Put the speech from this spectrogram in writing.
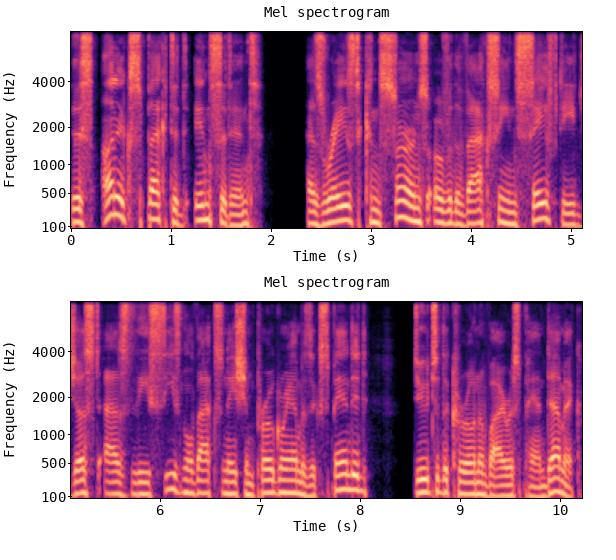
This unexpected incident has raised concerns over the vaccine's safety just as the seasonal vaccination program is expanded due to the coronavirus pandemic.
